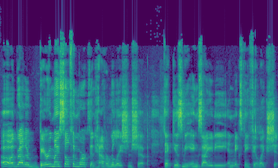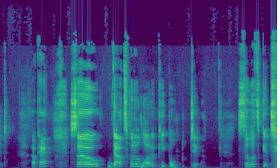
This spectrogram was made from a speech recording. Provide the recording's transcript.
Oh, I'd rather bury myself in work than have a relationship that gives me anxiety and makes me feel like shit. Okay? So that's what a lot of people do. So let's get to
